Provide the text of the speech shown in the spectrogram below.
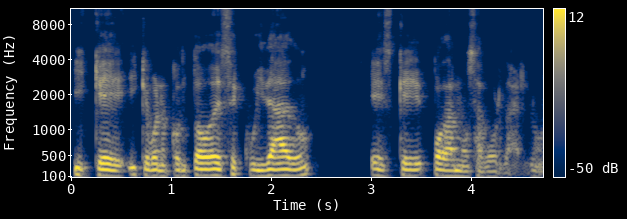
y que, y que bueno, con todo ese cuidado es que podamos abordarlo.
